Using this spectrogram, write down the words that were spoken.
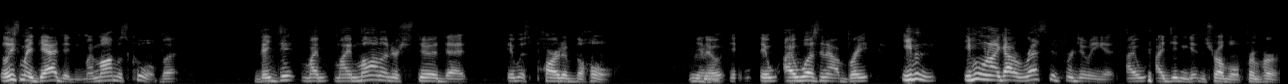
least my dad didn't. My mom was cool, but they did. My my mom understood that it was part of the whole. You Mm. know, it, it, I wasn't out break. Even even when I got arrested for doing it, I I didn't get in trouble from her.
